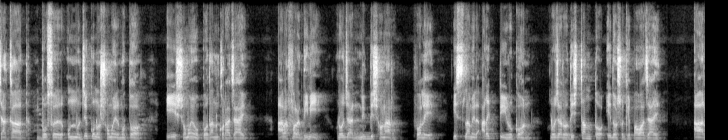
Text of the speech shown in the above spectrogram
জাকাত বছরের অন্য যে কোনো সময়ের মতো এ সময়ও প্রদান করা যায়। আরাফার দিনে রোজার নির্দেশনার ফলে ইসলামের আরেকটি রোকন রোজারও দৃষ্টান্ত এ দশকে পাওয়া যায়। আর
